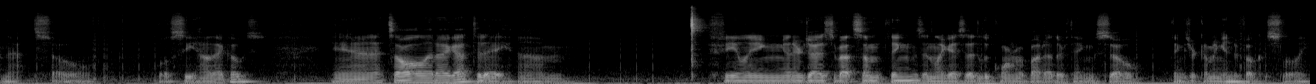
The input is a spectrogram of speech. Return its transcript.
on that. So we'll see how that goes. And that's all that I got today. Um, feeling energized about some things, and like I said, lukewarm about other things. So things are coming into focus slowly.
